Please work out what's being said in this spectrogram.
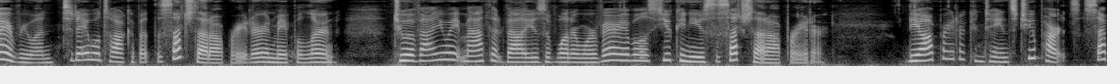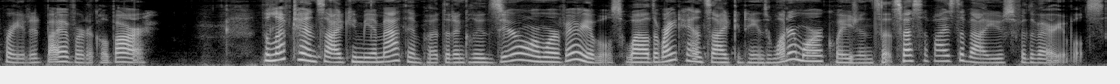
Hi everyone, today we'll talk about the such that operator in MapleLearn. To evaluate math at values of one or more variables, you can use the such that operator. The operator contains two parts, separated by a vertical bar. The left-hand side can be a math input that includes zero or more variables, while the right-hand side contains one or more equations that specifies the values for the variables.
